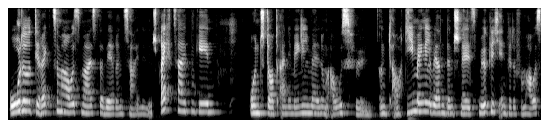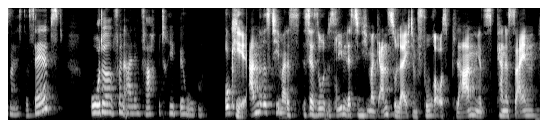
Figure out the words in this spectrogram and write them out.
oder direkt zum Hausmeister während seinen Sprechzeiten gehen und dort eine Mängelmeldung ausfüllen. Und auch die Mängel werden dann schnellstmöglich entweder vom Hausmeister selbst oder von einem Fachbetrieb behoben. Okay, anderes Thema, das ist ja so, das Leben lässt sich nicht immer ganz so leicht im Voraus planen. Jetzt kann es sein,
